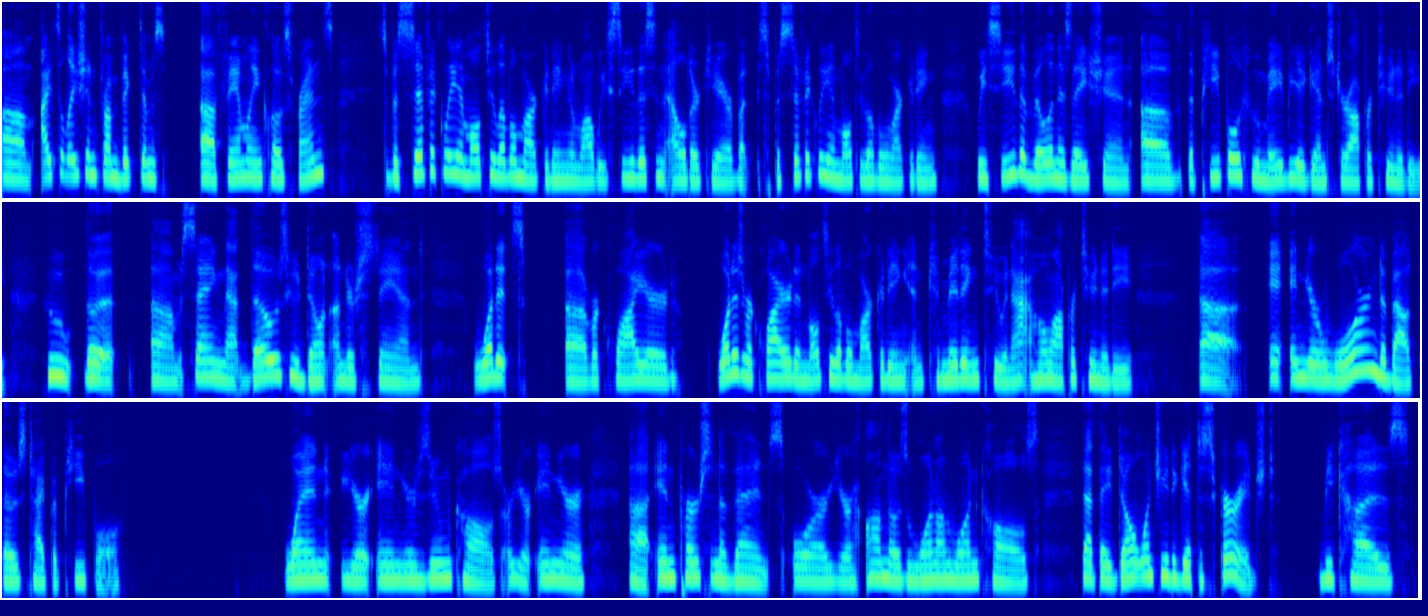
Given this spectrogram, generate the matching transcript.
Um, isolation from victims, uh, family and close friends, specifically in multi-level marketing. And while we see this in elder care, but specifically in multi-level marketing, we see the villainization of the people who may be against your opportunity, who the um, saying that those who don't understand what it's uh, required, what is required in multi-level marketing and committing to an at-home opportunity, uh, and, and you're warned about those type of people when you're in your Zoom calls or you're in your uh, in person events or you're on those one on one calls that they don't want you to get discouraged because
